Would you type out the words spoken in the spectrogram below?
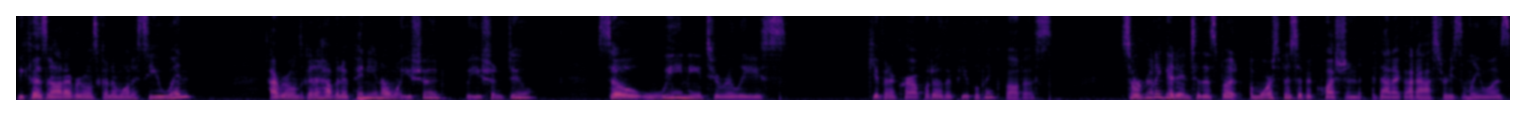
Because not everyone's going to want to see you win. Everyone's going to have an opinion on what you should, what you shouldn't do, so we need to release giving a crap what other people think about us. So we're going to get into this, but a more specific question that I got asked recently was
